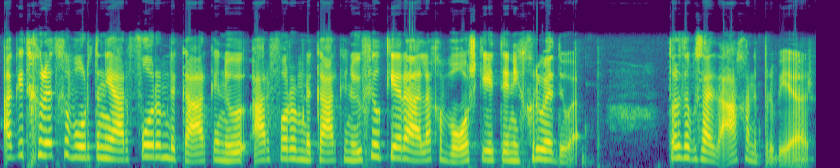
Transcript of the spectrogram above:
Ek het groot geword in die hervormde kerk en hoe hervormde kerk en hoeveel kere hulle gewaarsku het teen die groot doop. Totdat ek besluit ek gaan dit probeer.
